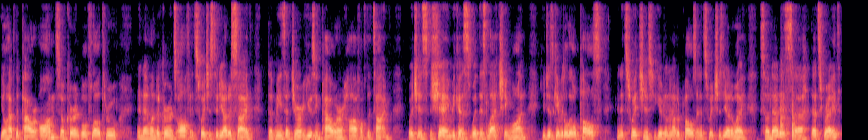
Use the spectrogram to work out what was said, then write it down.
you'll have the power on, so current will flow through, and then when the current's off, it switches to the other side. That means that you're using power half of the time, which is a shame because with this latching one, you just give it a little pulse and it switches. You give it another pulse and it switches the other way. So that is uh, that's great.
